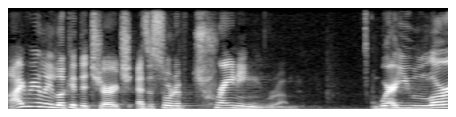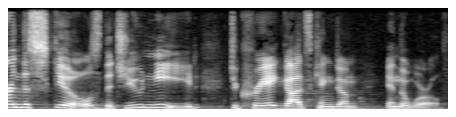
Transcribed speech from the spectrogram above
I really look at the church as a sort of training room where you learn the skills that you need to create God's kingdom in the world.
